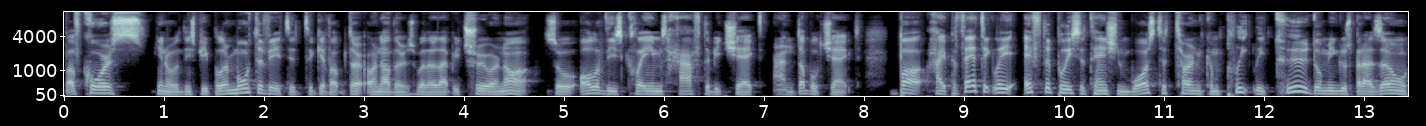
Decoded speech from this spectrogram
But of course, you know, these people are motivated to give up dirt on others, whether that be true or not. So all of these claims have to be checked and double checked. But hypothetically, if the police attention was to turn completely to Domingos Brazão,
